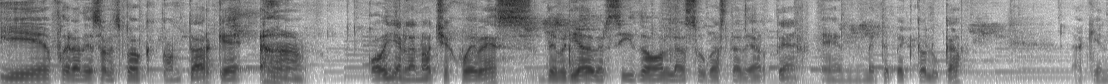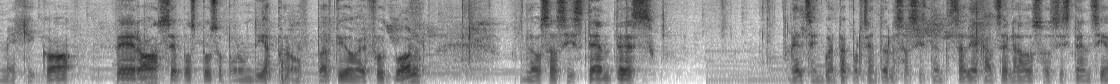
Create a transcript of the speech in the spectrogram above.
Y fuera de eso les puedo contar que hoy en la noche jueves debería de haber sido la subasta de arte en Metepec, Toluca, aquí en México, pero se pospuso por un día para un partido de fútbol. Los asistentes, el 50% de los asistentes había cancelado su asistencia.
